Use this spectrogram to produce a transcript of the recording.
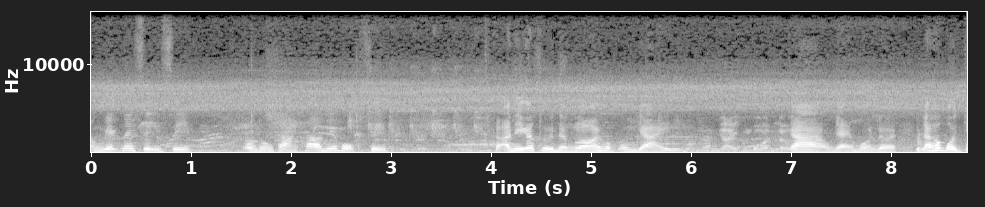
องค์เล็กนี่สี่สิบองค์ตรงทางเข้านี่หกสิบ อันนี้ก็คือหนึ่งร้อยผมองค์ใหญ่องค์ใหญ่ข้างบนเลยจ้าองค์ใหญ่ข้างบนเลย แล้วข้างบนเจ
